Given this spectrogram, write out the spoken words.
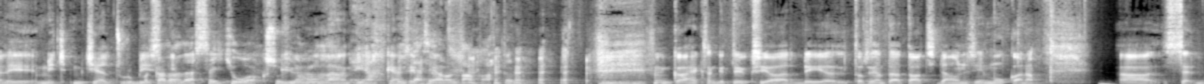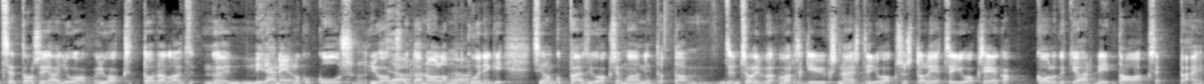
eli Michel Trubiski. Mä katson tässä juoksu. Kyllä, ihan Mitä siellä on tapahtunut? 81 yardia ja tosiaan tämä touchdown siinä mukana se, se tosiaan juo, juoksi todella, niitähän ei ollut kuin kuusi juoksua tai olla, mutta kuitenkin silloin kun pääsi juoksemaan, niin tota, se oli varsinkin yksi näistä juoksusta oli, että se juoksi eka 30 jardia taaksepäin.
